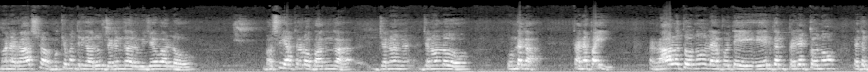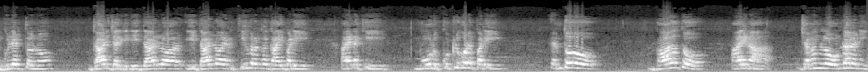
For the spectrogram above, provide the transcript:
మన రాష్ట్ర ముఖ్యమంత్రి గారు జగన్ గారు విజయవాడలో బస్సు యాత్రలో భాగంగా జన జనంలో ఉండగా తనపై రాళ్ళతోనో లేకపోతే ఎయిర్ గన్ పెల్లెట్తోనో లేదా గుల్లెట్తోనో దాడి జరిగింది. ఈ దాడిలో ఈ దాడిలో ఆయన తీవ్రంగా గాయపడి ఆయనకి మూడు కుట్లు కూడా పడి ఎంతో బాధతో ఆయన జనంలో ఉండాలని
